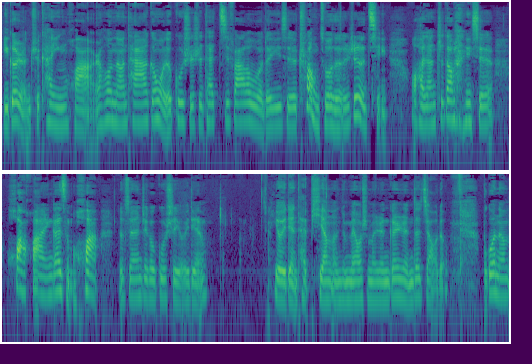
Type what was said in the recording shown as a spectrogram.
一个人去看樱花，然后呢，他跟我的故事是他激发了我的一些创作的热情，我好像知道了一些画画应该怎么画。就虽然这个故事有一点，有一点太偏了，就没有什么人跟人的交流。不过呢，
